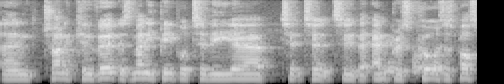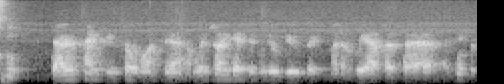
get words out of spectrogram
and trying to convert as many people to the uh, to, to, to the Emperor's cause as possible. Darren, thank you so much. Yeah, and we'll try and get the new music whenever we have that. Uh, I think the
